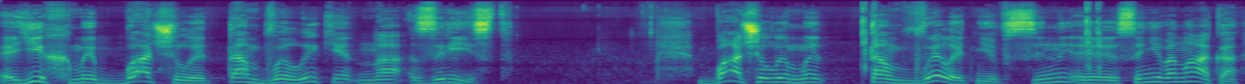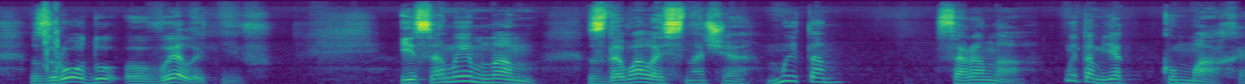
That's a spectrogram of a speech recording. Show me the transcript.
їх ми бачили, там великі на зріст. Бачили ми там велетнів, е, синів Анака з роду велетнів. І самим нам здавалось, наче ми там сарана, ми там як комахи.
